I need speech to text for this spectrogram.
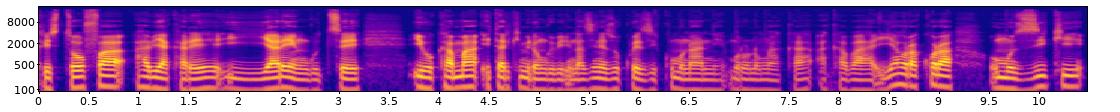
Christopher Habiyakare yarengutse ibukama itariki mirongo ibiri na zine z'ukwezi k'umunani muri uno mwaka. Akaba yahora akora umuziki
